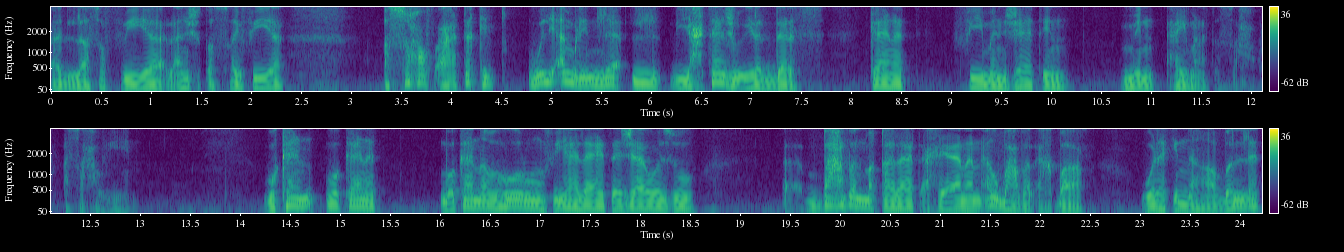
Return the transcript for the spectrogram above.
اللاصفية الأنشطة الصيفية. الصحف أعتقد ولأمر لا يحتاج إلى الدرس كانت في منجاة من هيمنة الصحو الصحويين. وكان وكانت وكان ظهورهم فيها لا يتجاوز بعض المقالات أحيانا أو بعض الأخبار ولكنها ظلت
